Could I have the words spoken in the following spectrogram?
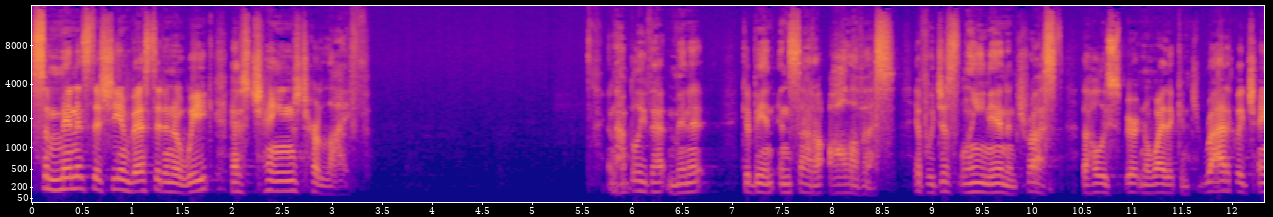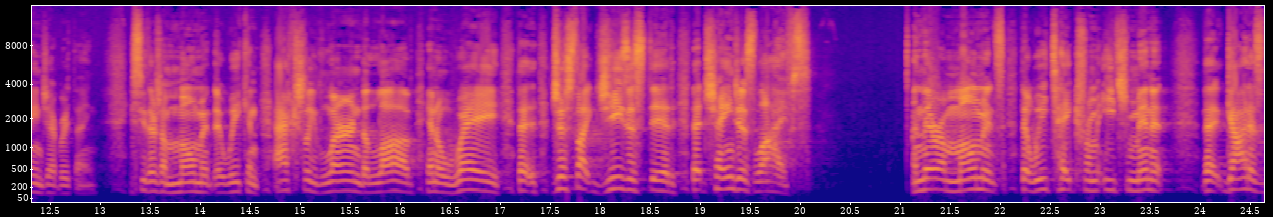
Some minutes that she invested in a week has changed her life. And I believe that minute could be an inside of all of us if we just lean in and trust the Holy Spirit in a way that can radically change everything. You see, there's a moment that we can actually learn to love in a way that, just like Jesus did, that changes lives. And there are moments that we take from each minute that God is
